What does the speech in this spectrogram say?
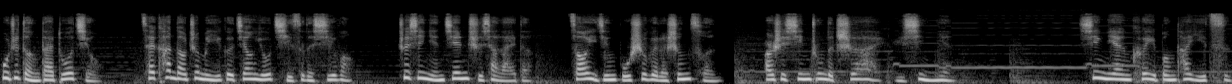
不知等待多久，才看到这么一个将有起色的希望。这些年坚持下来的，早已经不是为了生存，而是心中的痴爱与信念。信念可以崩塌一次。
